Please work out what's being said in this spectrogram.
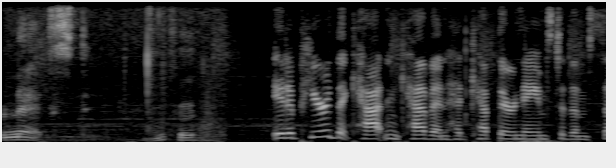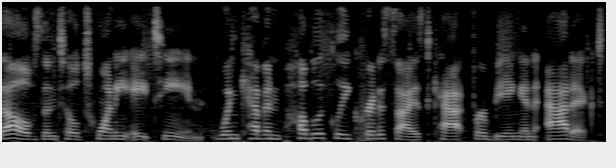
Next. Okay. It appeared that Katt and Kevin had kept their names to themselves until 2018, when Kevin publicly criticized Katt for being an addict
